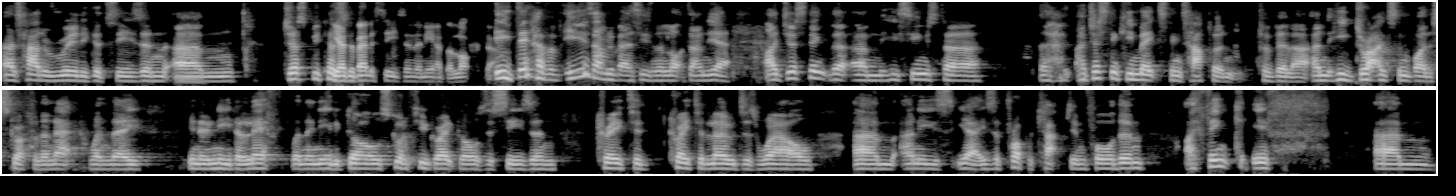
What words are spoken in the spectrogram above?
has had a really good season. Um, just because he had a better season than he had the lockdown. He did have a, he is having a better season than lockdown, yeah. I just think that um, he seems to uh, I just think he makes things happen for Villa and he drags them by the scruff of the neck when they you know, need a lift when they need a goal. Scored a few great goals this season. Created created loads as well. Um, and he's yeah, he's a proper captain for them. I think if um,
